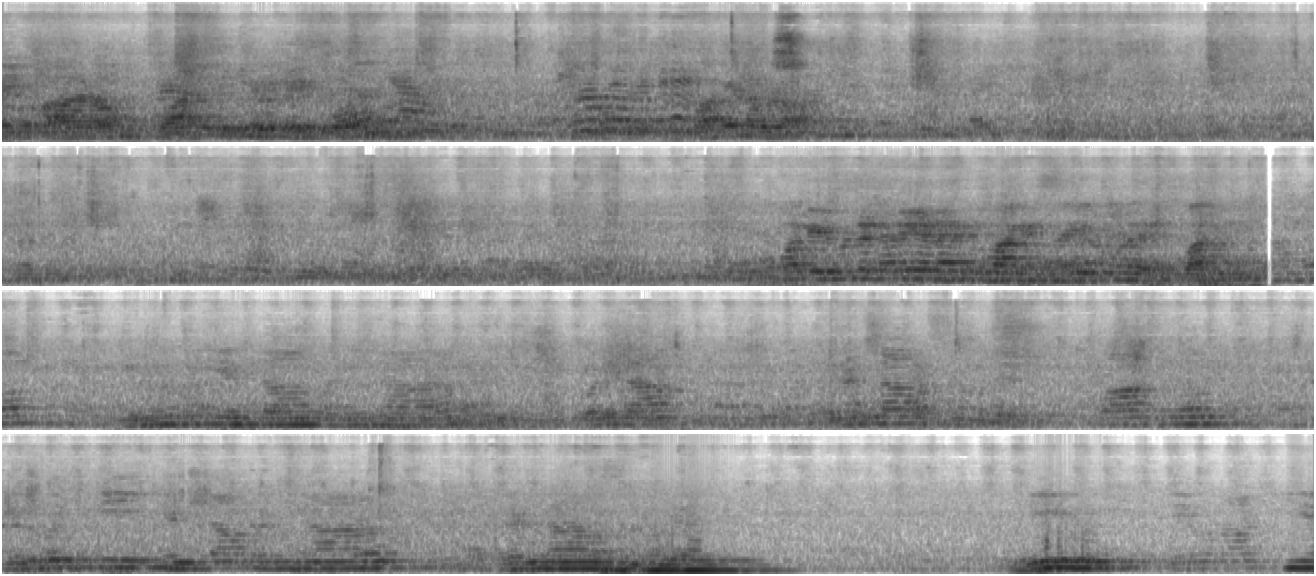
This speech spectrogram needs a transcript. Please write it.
திருமறை பாடம் வாசிக்க கேட்போம். வாங்க உள்ள. வாங்க உள்ள நிறைய இடம் இருக்கு. வாங்க சைடுல இருபத்தி எட்டாம் அதிகாரம் ஒன்றாம் இரண்டாம் வசனம் இருபத்தி எட்டாம் அதிகாரம் இரண்டாம் வசனம் தேவனாகிய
